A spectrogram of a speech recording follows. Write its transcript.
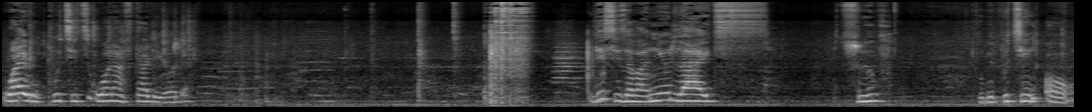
While we put it one after the other this is our new lights tube we'll be putting all.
